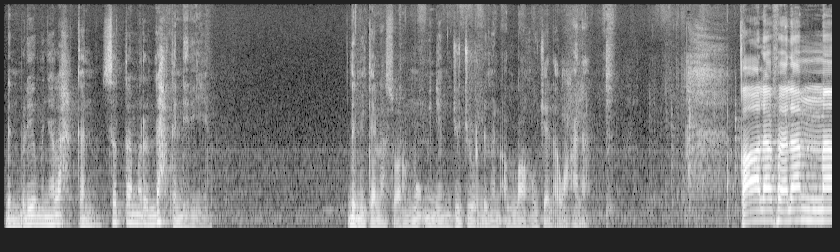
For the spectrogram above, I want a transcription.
Dan beliau menyalahkan serta merendahkan dirinya. Demikianlah seorang mukmin yang jujur dengan Allah Jalla wa'ala. قال فلما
